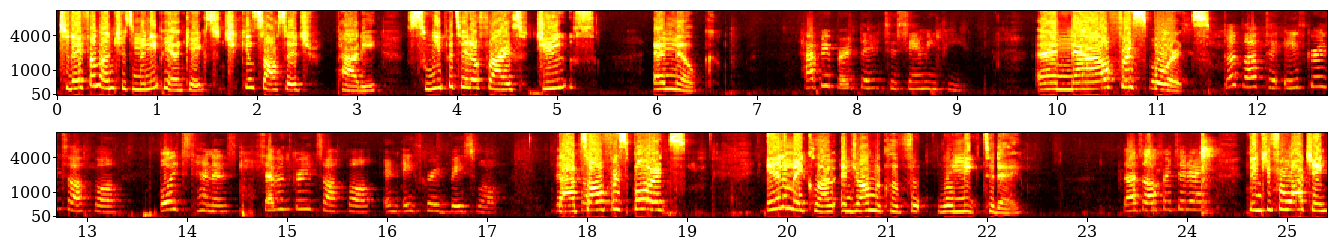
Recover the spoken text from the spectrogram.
Today for lunch is mini pancakes, chicken sausage patty, sweet potato fries, juice, and milk. Happy birthday to Sammy P. And now for sports. Good luck to 8th grade softball, boys tennis, 7th grade softball, and 8th grade baseball. That's all for sports. Anime Club and Drama Club will meet today. That's all for today. Thank you for watching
